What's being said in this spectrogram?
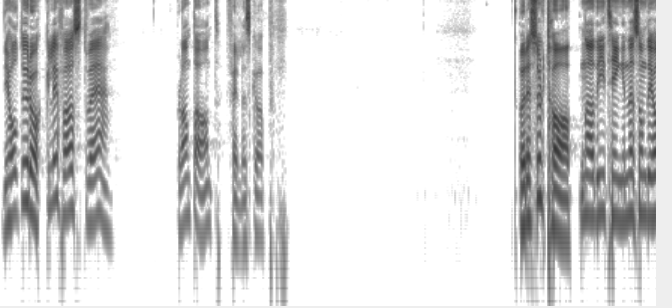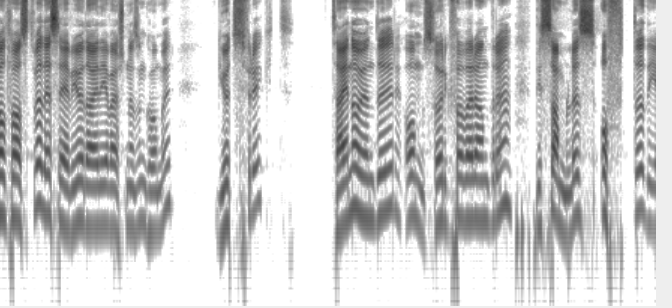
De holdt urokkelig fast ved bl.a. fellesskap. Og Resultatene av de tingene som de holdt fast ved, det ser vi jo da i de versene som kommer. Gudsfrykt, Tegn og under, omsorg for hverandre. De samles ofte, de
